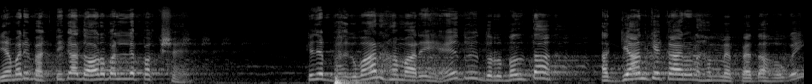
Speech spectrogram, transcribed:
यह हमारी भक्ति का दौर्बल्य पक्ष है कि जब भगवान हमारे हैं तो ये दुर्बलता अज्ञान के कारण हम में पैदा हो गई।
